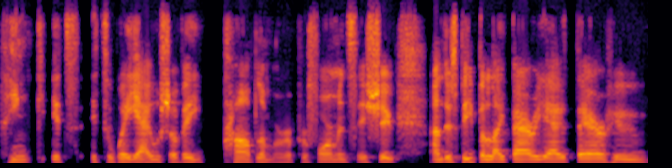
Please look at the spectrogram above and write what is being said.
think it's it's a way out of a problem or a performance issue. And there's people like Barry out there who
